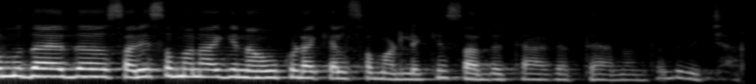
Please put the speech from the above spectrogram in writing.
ಸಮುದಾಯದ ಸರಿಸಮನಾಗಿ ನಾವು ಕೂಡ ಕೆಲಸ ಮಾಡಲಿಕ್ಕೆ ಸಾಧ್ಯತೆ ಆಗುತ್ತೆ ಅನ್ನೋಂಥದ್ದು ವಿಚಾರ.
